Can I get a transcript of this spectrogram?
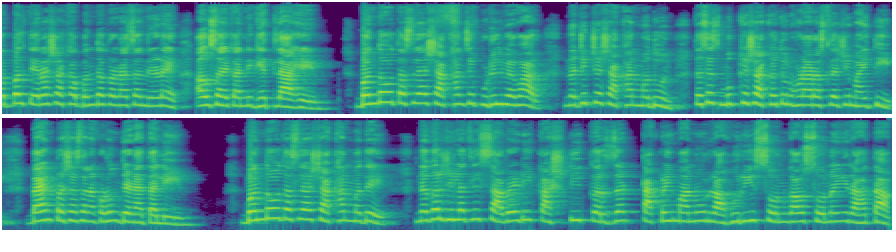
तब्बल तेरा शाखा बंद करण्याचा निर्णय व्यावसायिकांनी घेतला आहे. बंद होत असलेल्या शाखांचे पुढील व्यवहार नजीकच्या शाखांमधून तसेच मुख्य शाखेतून होणार असल्याची माहिती बँक प्रशासनाकडून देण्यात आली. बंद होत असलेल्या शाखांमध्ये नगर जिल्ह्यातील सावेडी काष्टी कर्जत टाकळी मानूर राहुरी सोनगाव सोनई राहता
